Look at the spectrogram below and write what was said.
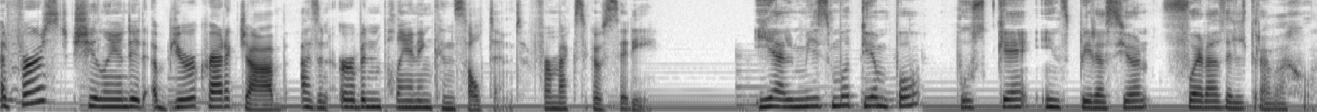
At first, she landed a bureaucratic job as an urban planning consultant for Mexico City. Y al mismo tiempo busqué inspiración fuera del trabajo.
